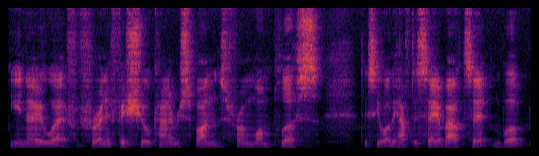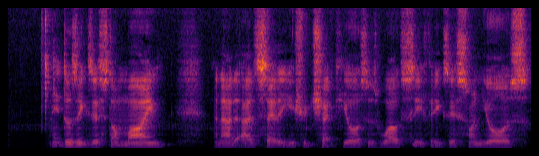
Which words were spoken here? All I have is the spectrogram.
you know, uh, for, for an official kind of response from OnePlus to see what they have to say about it. But it does exist on mine, and I'd I'd say that you should check yours as well to see if it exists on yours.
